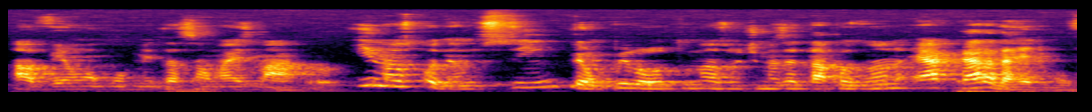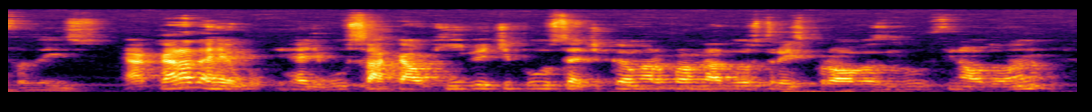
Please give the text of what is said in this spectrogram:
haver uma movimentação mais macro. E nós podemos sim ter um piloto nas últimas etapas do ano. É a cara da Red Bull fazer isso. É a cara da Red Bull sacar o Kvyat, tipo sete câmara para andar duas, três provas no final do ano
